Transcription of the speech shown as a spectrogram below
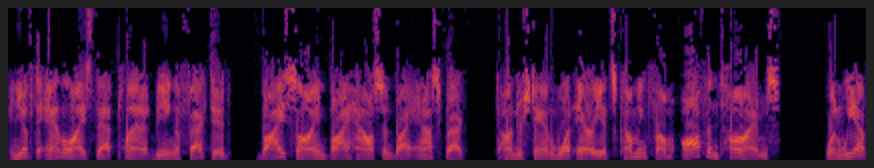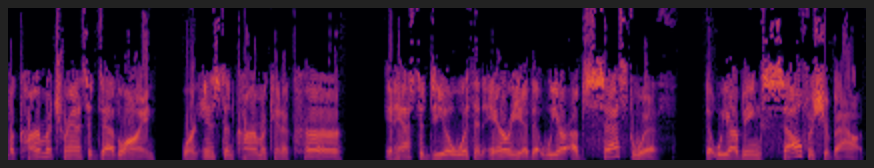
and you have to analyze that planet being affected by sign, by house, and by aspect to understand what area it's coming from. Oftentimes, when we have a karma transit deadline where an instant karma can occur, it has to deal with an area that we are obsessed with, that we are being selfish about,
